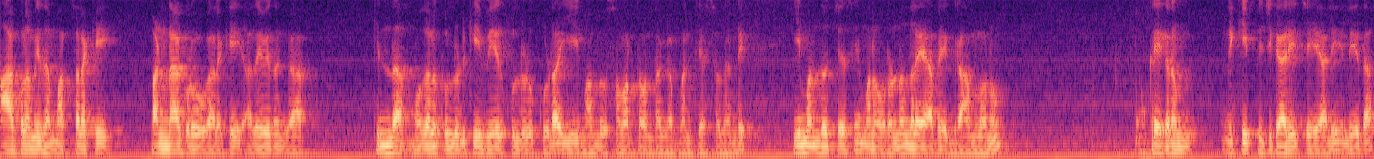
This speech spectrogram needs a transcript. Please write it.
ఆకుల మీద మచ్చలకి పండాకు రోగాలకి అదేవిధంగా కింద మొదల కుళ్ళుడికి వేరు కూడా ఈ మందు సమర్థవంతంగా పనిచేస్తుందండి. ఈ మందు వచ్చేసి మనం రెండు వందల యాభై గ్రాములను ఒక ఎకరంకి పిచికారీ చేయాలి. లేదా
